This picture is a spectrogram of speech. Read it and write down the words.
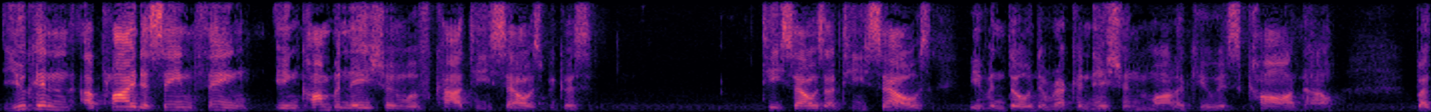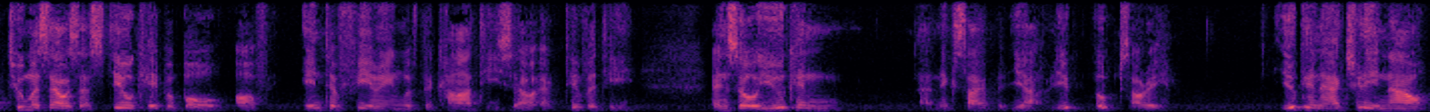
you can apply the same thing in combination with CAR T cells because T cells are T cells, even though the recognition molecule is CAR now. But tumor cells are still capable of interfering with the CAR T cell activity. And so you can, uh, next slide, yeah, you, oops, sorry. You can actually now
